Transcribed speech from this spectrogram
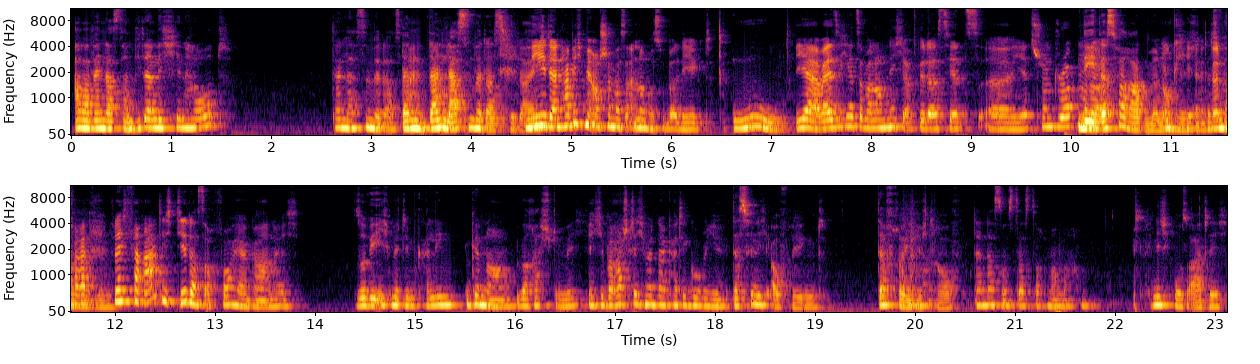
Aber wenn das dann wieder nicht hinhaut, dann lassen wir das. dann, einfach. dann lassen wir das vielleicht. Nee, dann habe ich mir auch schon was anderes überlegt. uh, Ja, weiß ich jetzt aber noch nicht, ob wir das jetzt, äh, jetzt schon droppen. nee, oder? das verraten wir noch Okay, nicht. Das dann verrat, nicht. vielleicht verrate ich dir das auch vorher gar nicht. So wie ich mit dem Kaling. Genau. Überrascht du mich? Ich überrasche dich mit einer Kategorie. Das finde ich aufregend. Da freue ich mich Ja. drauf. Dann lass uns das doch mal machen. Finde ich großartig.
